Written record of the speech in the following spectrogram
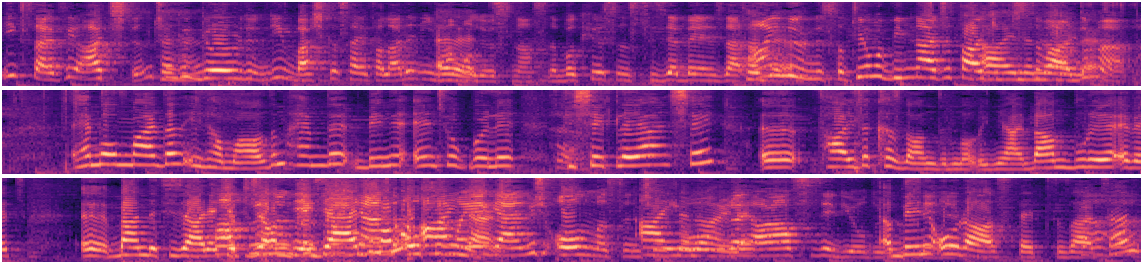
İlk sayfayı açtın çünkü Hı hı. gördün değil mi? Başka sayfalardan ilham Evet. alıyorsun aslında. Bakıyorsun size benzer. Tabii. Aynı ürünü satıyor ama binlerce takipçisi Aynen var öyle. değil mi? Hem onlardan ilham aldım hem de beni en çok böyle fişekleyen şey e, fayda kazandırmalıyım. Yani ben buraya evet e, ben de ticaret yapacağım Patronun diye kızı geldim kendi ama oturmaya aynen. gelmiş olmasın çünkü Aynen o öyle. rahatsız ediyordur bu Beni seni. o rahatsız etti zaten. Aha.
